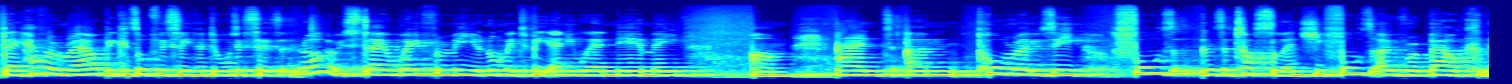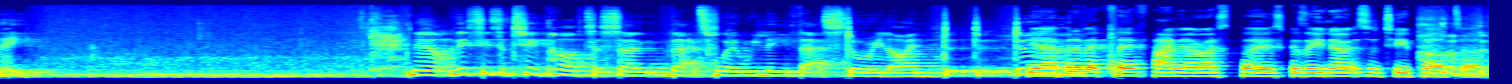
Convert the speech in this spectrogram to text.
they have a row because obviously her daughter says no stay away from me. You're not meant to be anywhere near me. Um, and um, poor Rosie falls there's a tussle and she falls over a balcony now, this is a two parter, so that's where we leave that storyline. Yeah, a bit of a cliffhanger, I suppose, because you know it's a two parter.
